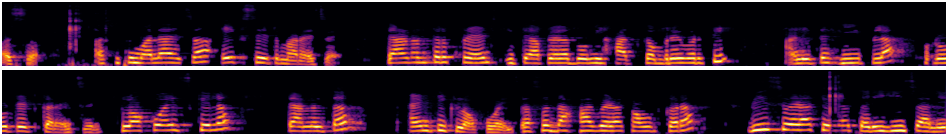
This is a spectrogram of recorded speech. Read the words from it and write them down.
असं. असं तुम्हाला याचा एक सेट मारायचा आहे त्यानंतर फ्रेंड्स इथे आपल्याला दोन्ही हात कमरेवरती आणि इथे हिपला रोटेट करायचंय. क्लॉकवाईज केलं त्यानंतर अँटी क्लॉकवाईज असं दहा वेळा काउंट करा. वीस वेळा केलं तरीही चालेल.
